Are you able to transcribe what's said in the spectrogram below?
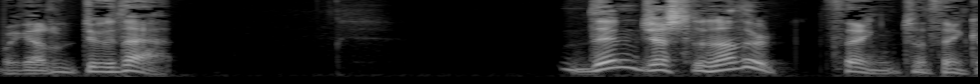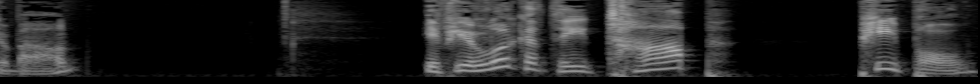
We got to do that. Then just another thing to think about. If you look at the top people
